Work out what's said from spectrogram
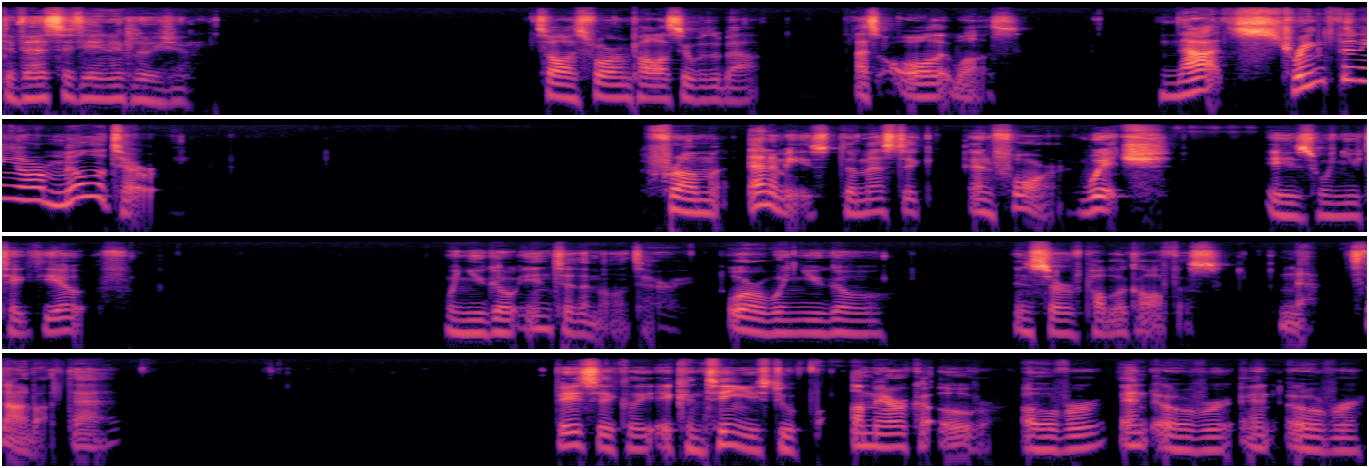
Diversity and inclusion. That's all his foreign policy was about. That's all it was. Not strengthening our military from enemies, domestic and foreign, which is when you take the oath, when you go into the military, or when you go and serve public office. No, it's not about that. Basically, it continues to America over, over and over and over,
